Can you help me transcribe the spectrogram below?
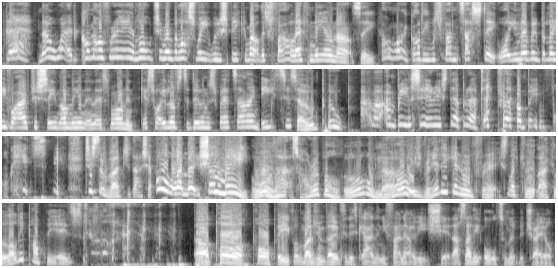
Deborah, no way, come over here. Look, do you remember last week we were speaking about this far left neo Nazi? Oh my god, he was fantastic. Well, you never believe what I've just seen on the internet this morning. Guess what he loves to do in his spare time? Eat his own poop. I'm, I'm being serious, Deborah. Deborah, I'm being fucking serious. Just imagine that shit. Oh, let me, show me. Oh, that's horrible. Oh no, he's really going for it. He's like, like a lollipop, he is. Oh, poor, poor people. Imagine voting for this guy and then you find out he eats shit. That's like the ultimate betrayal.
